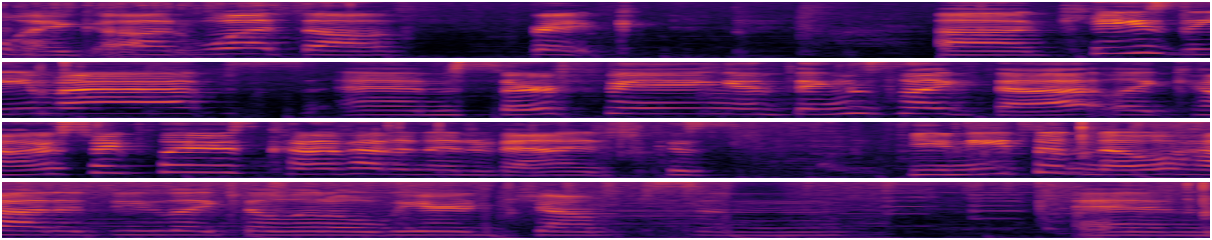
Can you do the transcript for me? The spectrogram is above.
my God, what the frick? Uh, KZ maps and surfing and things like that, like Counter-Strike players kind of had an advantage because you need to know how to do like the little weird jumps and and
